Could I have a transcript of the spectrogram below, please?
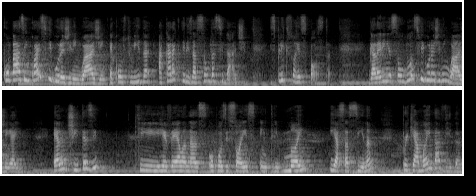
Com base em quais figuras de linguagem é construída a caracterização da cidade? Explique sua resposta. Galerinha, são duas figuras de linguagem aí. É a antítese, que revela nas oposições entre mãe e assassina, porque a mãe dá vida,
